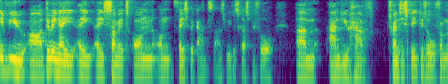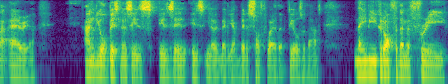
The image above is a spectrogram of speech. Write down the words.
if you are doing a, a, a, summit on on Facebook ads, as we discussed before, um, and you have 20 speakers all from that area, and your business is is is you know maybe you have a bit of software that deals with that, maybe you could offer them a free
